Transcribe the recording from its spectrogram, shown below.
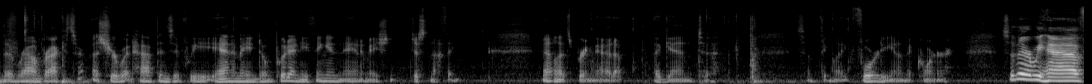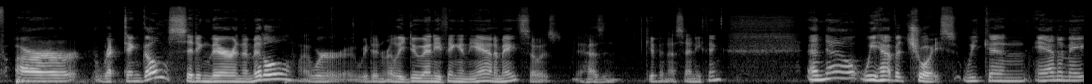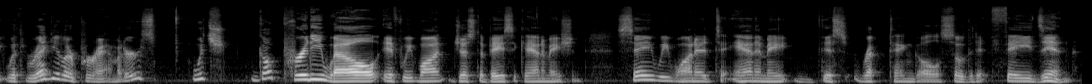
the round brackets. I'm not sure what happens if we animate and don't put anything in the animation, just nothing. And let's bring that up again to something like 40 on the corner. So there we have our rectangle sitting there in the middle. We're, we didn't really do anything in the animate, so it hasn't given us anything. And now we have a choice. We can animate with regular parameters, which go pretty well if we want just a basic animation. Say we wanted to animate this rectangle so that it fades in.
